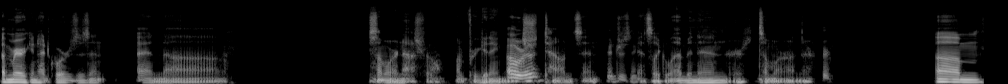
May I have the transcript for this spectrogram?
American headquarters is in and uh, somewhere in Nashville. I'm forgetting Oh, which really? town it's in. Interesting. It's like Lebanon or somewhere around there. Sure. Um,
